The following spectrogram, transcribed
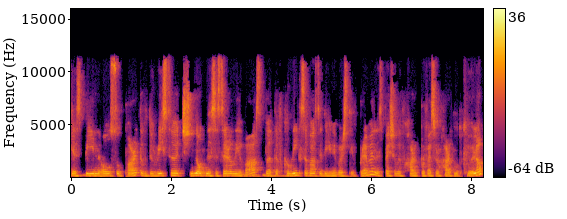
has been also part of the research, not necessarily of us, but of colleagues of us at the University of Bremen, especially of Hart, Professor Hartmut Köhler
